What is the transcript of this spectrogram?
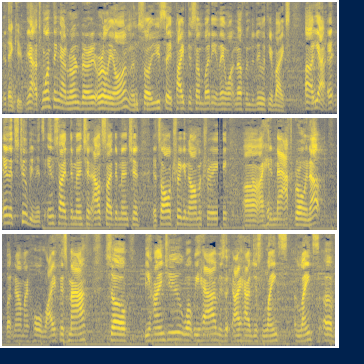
It's, Thank you. Yeah, it's one thing I learned very early on. And so you say pipe to somebody and they want nothing to do with your bikes. Uh, yeah, and, and, it's tubing. It's inside dimension, outside dimension. It's all trigonometry. Uh, I hated math growing up, but now my whole life is math. So behind you what we have is I have just lengths lengths of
